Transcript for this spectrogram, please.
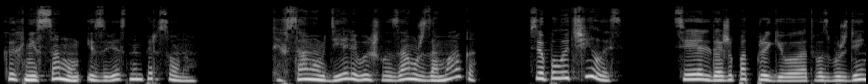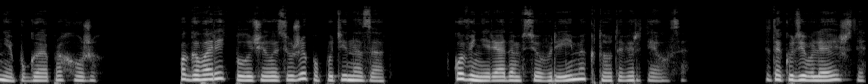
к их не самым известным персонам? Ты в самом деле вышла замуж за мага? Все получилось. Сиэль даже подпрыгивала от возбуждения, пугая прохожих. Поговорить получилось уже по пути назад. В Ковине рядом все время кто-то вертелся. Ты так удивляешься,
